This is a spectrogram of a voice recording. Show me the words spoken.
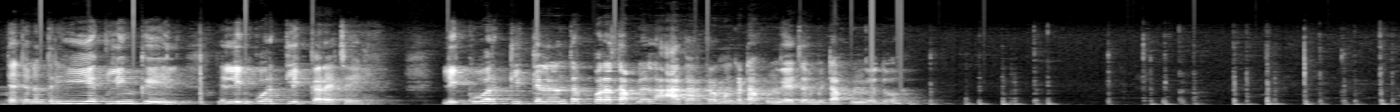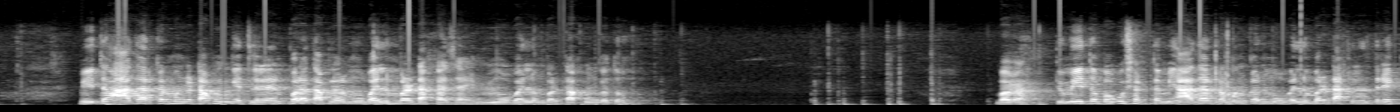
त्याच्यानंतर ही एक लिंक येईल. त्या लिंकवर क्लिक करायचं आहे. लिंकवर क्लिक केल्यानंतर परत आपल्याला आधार क्रमांक टाकून घ्यायचा आहे. मी टाकून घेतो. मी इथं आधार क्रमांक टाकून घेतलेला आहे आणि परत आपल्याला मोबाईल नंबर टाकायचा आहे. मी मोबाईल नंबर टाकून घेतो. बघा तुम्ही इथं बघू शकता मी आधार क्रमांक मोबाईल नंबर टाकल्यानंतर एक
